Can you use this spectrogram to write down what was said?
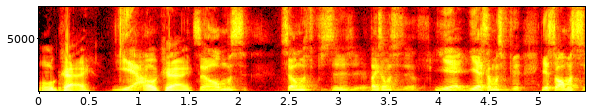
Okay. Yeah. Okay. So almost. So almost, like almost, yeah, yes, almost, yes, almost,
